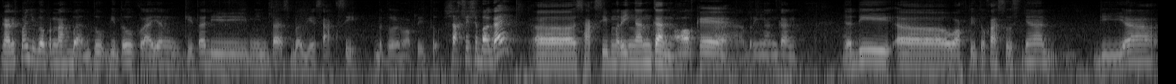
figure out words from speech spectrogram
Karisma juga pernah bantu gitu klien kita diminta sebagai saksi betulan waktu itu. Saksi sebagai? Eh, saksi meringankan. Oke. Nah, meringankan. Jadi eh, waktu itu kasusnya dia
